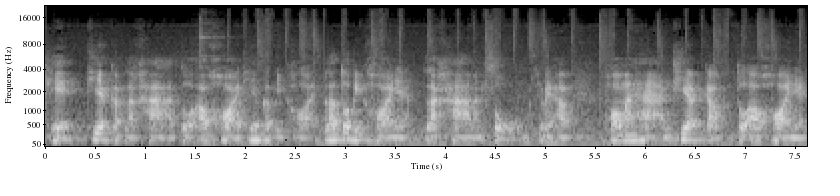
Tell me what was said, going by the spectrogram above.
เทรดเทียบกับราคาตัวเอาคอยเทียบกับบิตคอยแล้วตัวบิตคอยเนี่ยราคามันสูงใช่ไหมครับพอมาหารเทียบกับตัวเอาคอยเนี่ย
